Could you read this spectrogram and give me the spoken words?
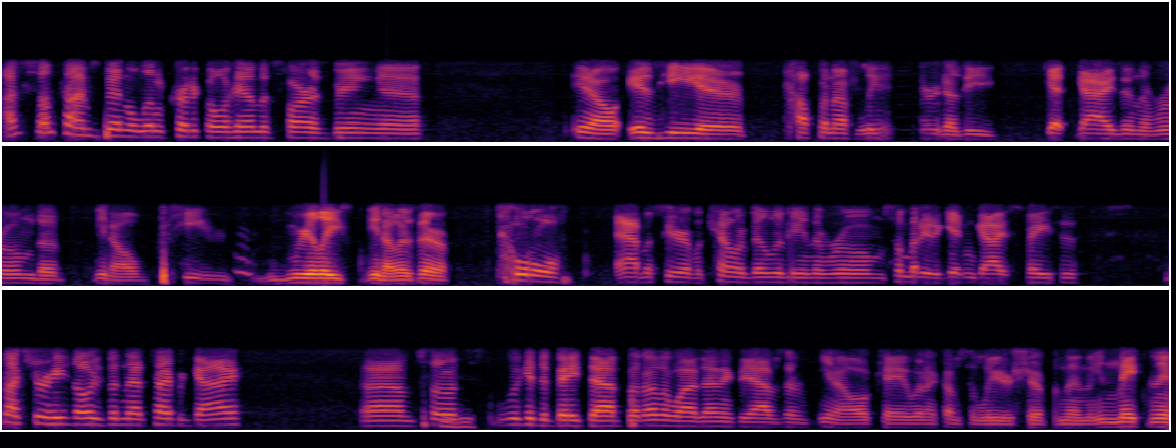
I've sometimes been a little critical of him as far as being, uh, you know, is he a tough enough leader? Does he get guys in the room to, you know, he really, you know, is there a total atmosphere of accountability in the room? Somebody to get in guys' faces? I'm not sure he's always been that type of guy. Um, so it's, we could debate that, but otherwise, I think the Avs are, you know, okay when it comes to leadership. And then Nathan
